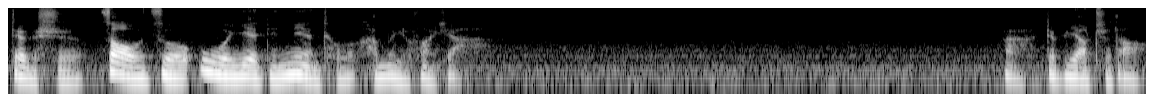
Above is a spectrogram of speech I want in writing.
这个是造作恶业的念头还没有放下。啊，这个要知道，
